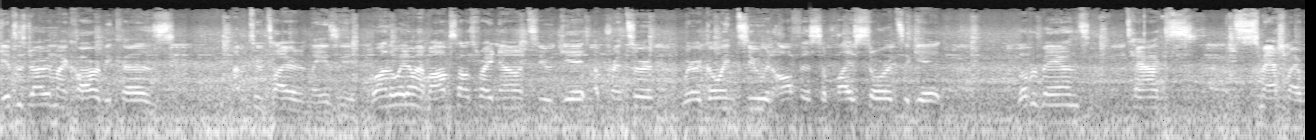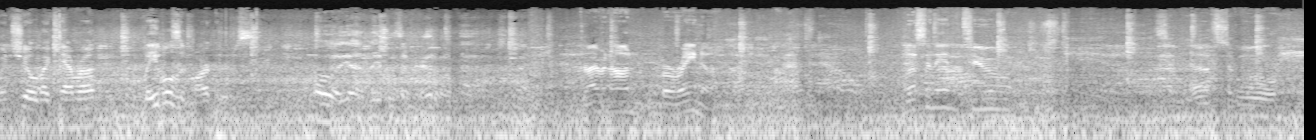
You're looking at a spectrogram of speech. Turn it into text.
Gibbs is driving my car because I'm too tired and lazy. We're on the way to my mom's house right now to get a printer. We're going to an office supply store to get rubber bands, tacks, smash my windshield, my camera, labels, and markers. Oh yeah, labels. I forgot about that. driving on Morena, listening to some old school.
